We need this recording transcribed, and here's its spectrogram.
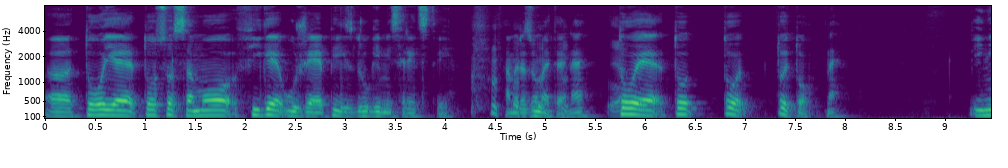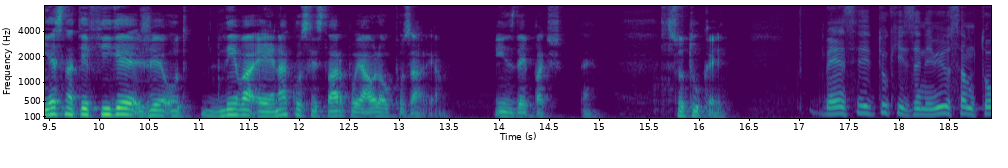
Uh, to, je, to so samo fige v žepih z drugimi sredstvi. Am razumete? ja. to, je, to, to, to je to. Ne? In jaz na te fige že od dneva ena, ko se je stvar pojavila, opozarjam. In zdaj pač ne, so tukaj. Meni se je tukaj zanimivo samo to,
